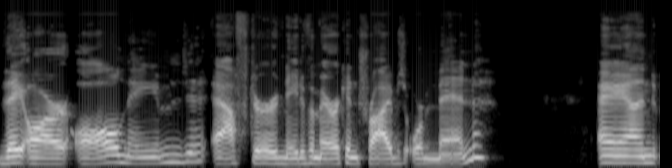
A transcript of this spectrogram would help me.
They are all named after Native American tribes or men. And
